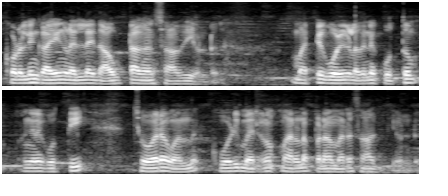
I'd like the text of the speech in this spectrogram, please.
കുടലും കാര്യങ്ങളെല്ലാം ഇത് ഔട്ടാകാൻ സാധ്യതയുണ്ട്. മറ്റു കോഴികൾ അതിനെ കൊത്തും അങ്ങനെ കൊത്തി ചോര വന്ന് കോഴി മരണം മരണപ്പെടാൻ വരെ സാധ്യതയുണ്ട്.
